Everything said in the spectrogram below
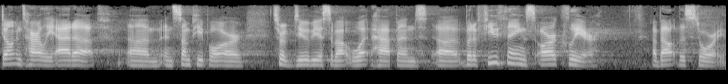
don't entirely add up, um, and some people are sort of dubious about what happened. Uh, but a few things are clear about this story.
